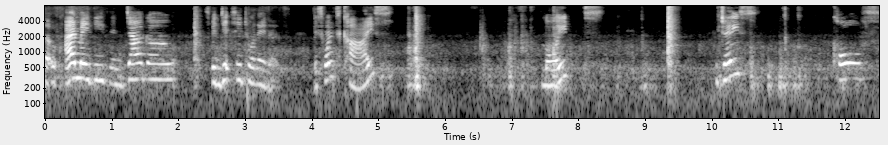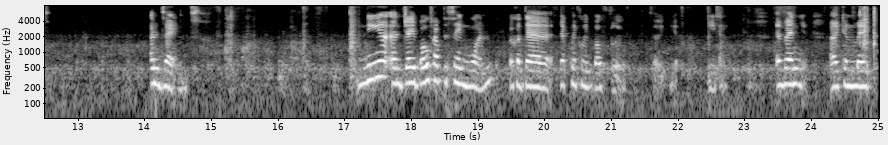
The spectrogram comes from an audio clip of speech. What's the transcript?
So I made these Ninjago Spinjitzu tornadoes. This one's Kai's, Lloyd's, Jay's, Cole's, and Zane's. Nya and Jay both have the same one because they're technically both blue. So yeah, easy. And then I can make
